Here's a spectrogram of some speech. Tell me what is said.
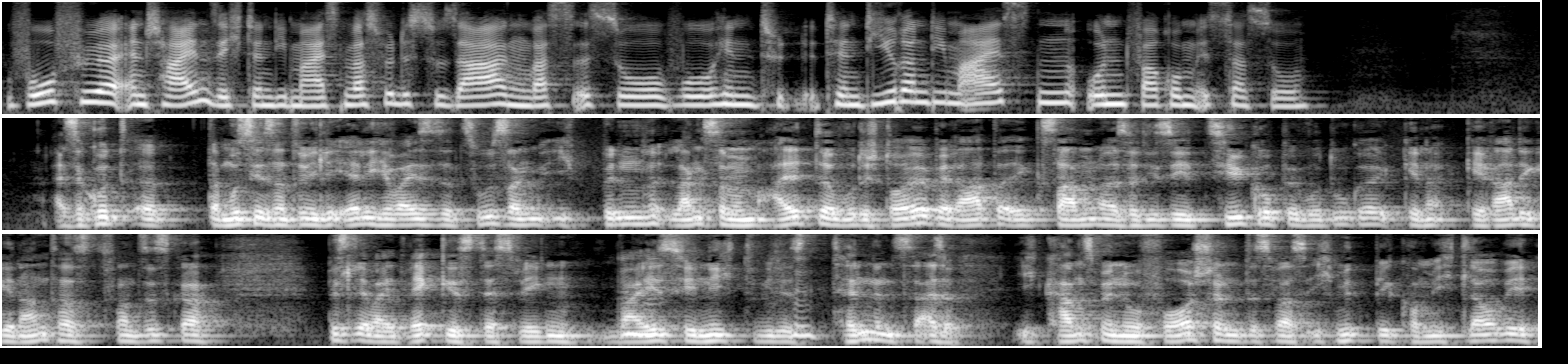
wofür entscheiden sich denn die meisten? Was würdest du sagen? Was ist so, wohin tendieren die meisten und warum ist das so? Also gut, äh, da muss ich jetzt natürlich ehrlicherweise dazu sagen, ich bin langsam im Alter, wo das Steuerberaterexamen, also diese Zielgruppe, wo du gerade genannt hast, Franziska, ein bisschen weit weg ist. Deswegen mhm. weiß ich nicht, wie das mhm. Tendenz, also ich kann es mir nur vorstellen, das, was ich mitbekomme. Ich glaube,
